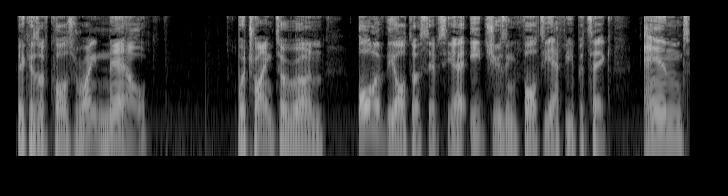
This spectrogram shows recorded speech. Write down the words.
Because of course, right now, we're trying to run all of the auto sieves here, each using 40 FE per tick. And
